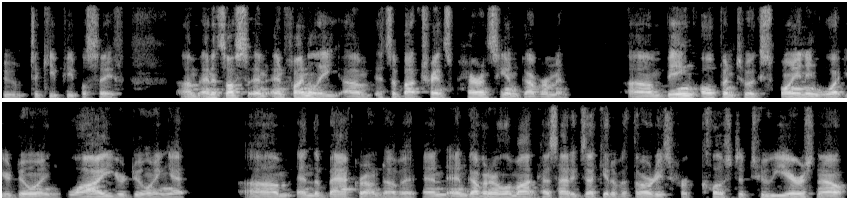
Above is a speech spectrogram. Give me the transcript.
to, to keep people safe. Um, and it's also, and, and finally, um, it's about transparency in government, um, being open to explaining what you're doing, why you're doing it, um, and the background of it. And, and Governor Lamont has had executive authorities for close to two years now.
